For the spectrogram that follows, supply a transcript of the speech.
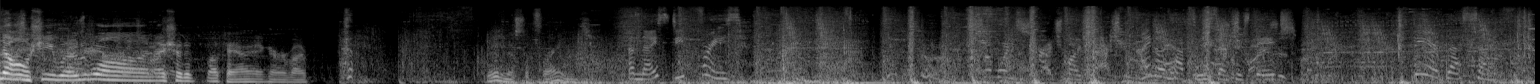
No, she was one. I should have. Okay, I got revived. Goodness, the frames. A nice deep freeze. Someone scratch my back. I don't have to be center stage. Be your best self.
